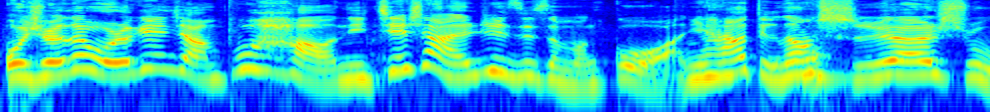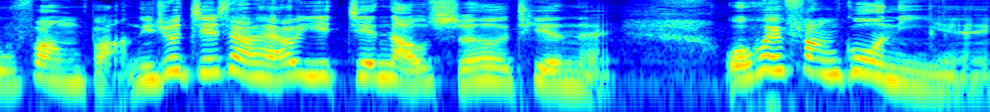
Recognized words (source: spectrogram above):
我觉得我就跟你讲不好，你接下来日子怎么过啊？你还要等到十月二十五放榜，你就接下来还要一煎熬十二天呢。我会放过你哎，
